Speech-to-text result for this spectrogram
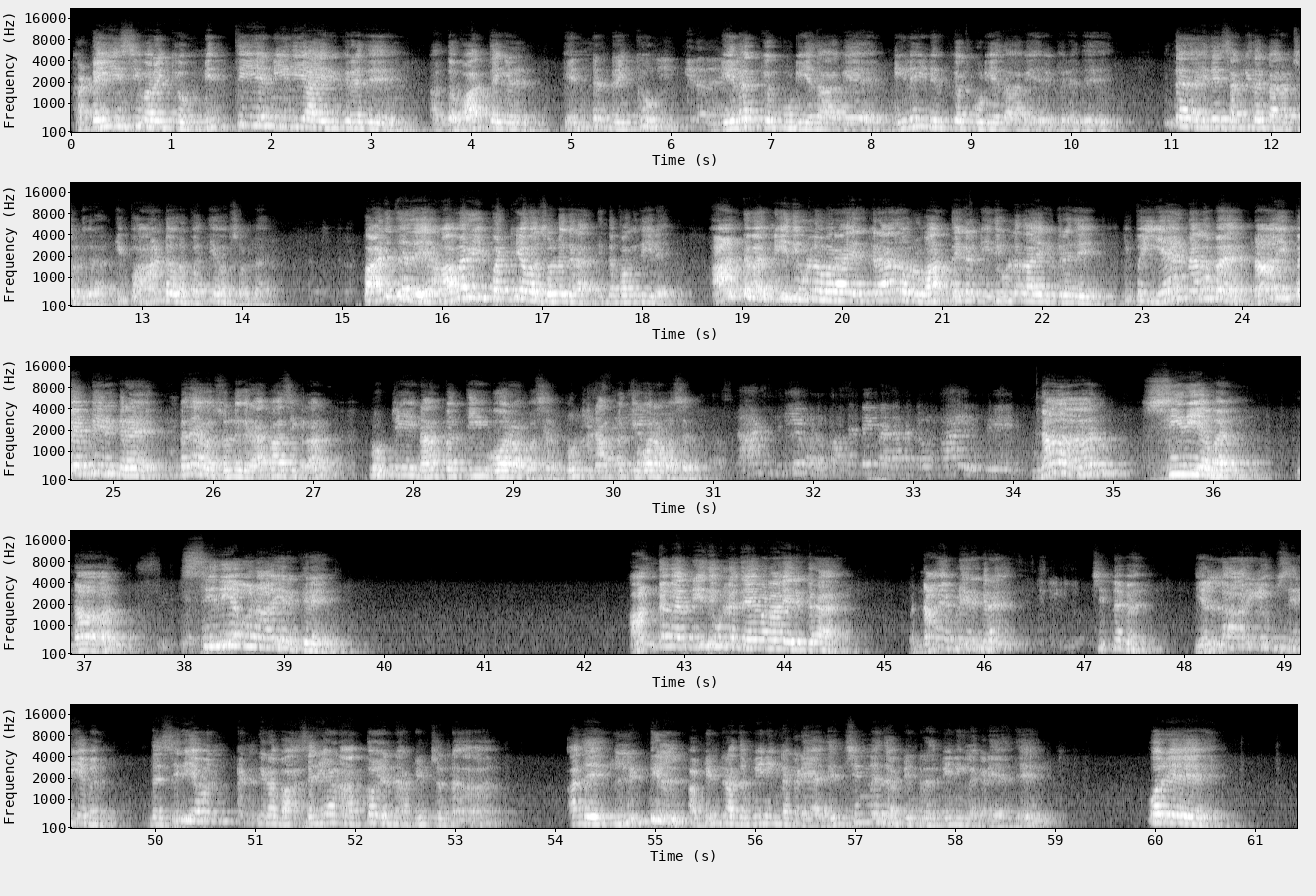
கடைசி வரைக்கும் நித்திய நீதியாயிருக்கிறது. அந்த வார்த்தைகள் என்றென்றைக்கும் நிலக்கக்கூடியதாக நிலை நிற்கக்கூடியதாக இருக்கிறது. இந்த இதை சங்கீதக்காரன் சொல்லுகிறார். இப்ப ஆண்டவரை பத்தி அவர் சொன்னார். இப்ப அடுத்தது அவரை பற்றி அவர் சொல்லுகிறார் இந்த பகுதியிலே. ஆண்டவர் நீதி உள்ளவராக இருக்கிறார் அவர் வார்த்தைகள் நீதி உள்ளதா இருக்கிறது. இப்ப ஏன் நிலைமை? நான் இப்ப எப்படி இருக்கிறேன்? என்பதை அவர் சொல்லுகிறார். வாசிக்கலாம். நூற்றி நாற்பத்தி ஓராம் வசனம். நூற்றி நாற்பத்தி ஓராம் வசனம். நான் நான் சிறியவன். நான் சிறியவனாய் இருக்கிறேன். ஆண்டவர் நீதி உள்ள தேவனாய் இருக்கிறார். நான் எப்படி இருக்கிறேன்? சின்னவன். எல்லாரிலும் சிறியவன். இந்த சிறியவன் என்கிற சரியான அர்த்தம் என்ன அப்படின்னு சொன்னா அது லிட்டில் அப்படின்ற அந்த மீனிங்ல கிடையாது சின்னது அப்படின்றது மீனிங்ல கிடையாது. ஒரு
